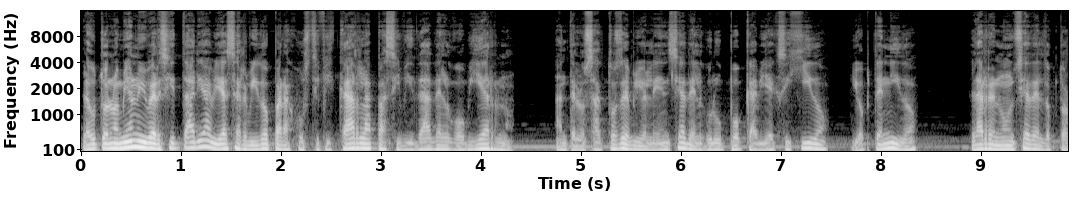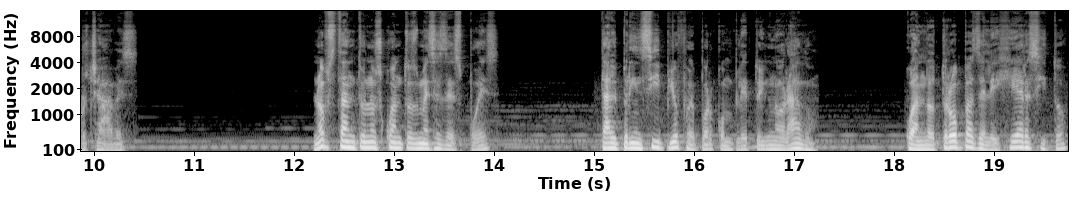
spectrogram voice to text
La autonomía universitaria había servido para justificar la pasividad del gobierno ante los actos de violencia del grupo que había exigido y obtenido la renuncia del doctor Chávez. No obstante, unos cuantos meses después, tal principio fue por completo ignorado cuando tropas del ejército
